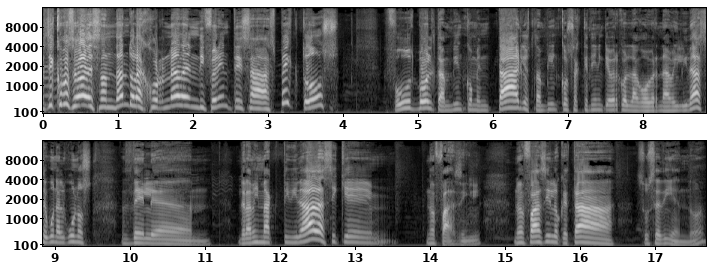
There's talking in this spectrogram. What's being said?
Así es como se va desandando la jornada en diferentes aspectos. Fútbol, también comentarios, también cosas que tienen que ver con la gobernabilidad, según algunos eh, de la misma actividad. Así que no es fácil. No es fácil lo que está sucediendo.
